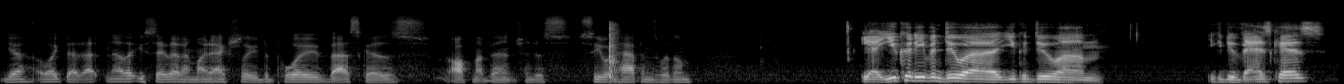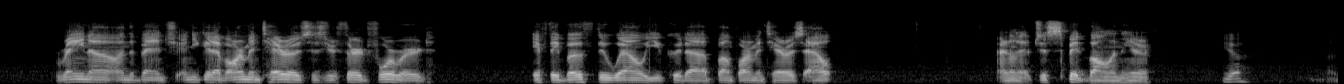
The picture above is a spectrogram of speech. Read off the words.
Yeah, I like that. that. Now that you say that, I might actually deploy Vázquez off my bench and just see what happens with him. Yeah, you could even do a you could do um you could do Vázquez, Reyna on the bench, and you could have Armenteros as your third forward. If they both do well, you could uh, bump Armenteros out. I don't know, just spitballing here. Yeah,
